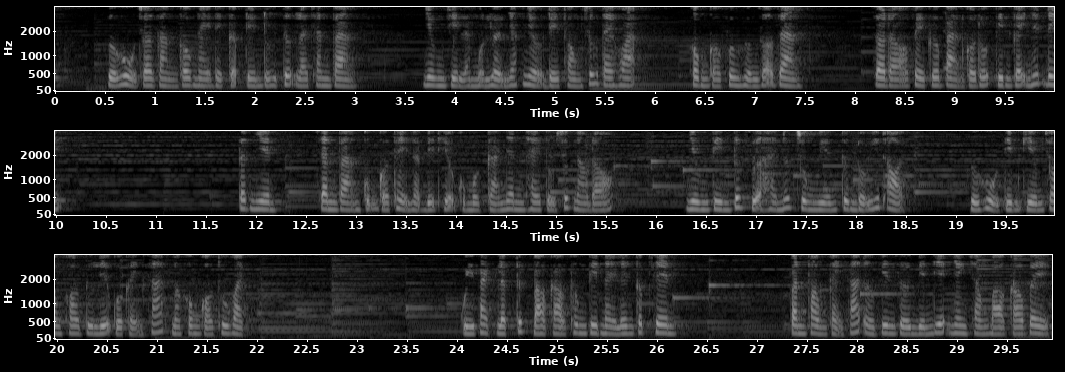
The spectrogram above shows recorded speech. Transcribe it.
hứa hủ cho rằng câu này đề cập đến đối tượng là chăn vàng, nhưng chỉ là một lời nhắc nhở đề phòng trước tai họa, không có phương hướng rõ ràng. Do đó về cơ bản có độ tin cậy nhất định. Tất nhiên, chăn vàng cũng có thể là biệt hiệu của một cá nhân hay tổ chức nào đó. Nhưng tin tức giữa hai nước Trung Miến tương đối ít ỏi. Hứa hủ tìm kiếm trong kho tư liệu của cảnh sát mà không có thu hoạch. Quý Bạch lập tức báo cáo thông tin này lên cấp trên. Văn phòng cảnh sát ở biên giới Miến Điện nhanh chóng báo cáo về.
